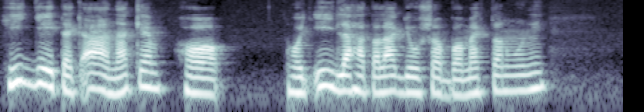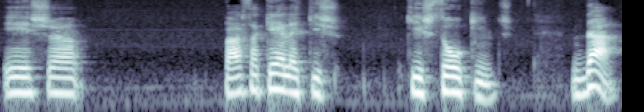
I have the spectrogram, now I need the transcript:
Higgyétek el nekem, ha, hogy így lehet a leggyorsabban megtanulni, és persze kell egy kis, kis szókincs. De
